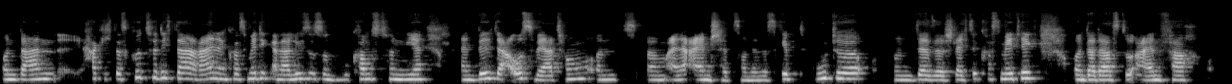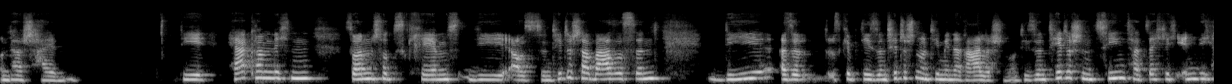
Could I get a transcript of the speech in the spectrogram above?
und dann hacke ich das kurz für dich da rein in Kosmetikanalyse und du bekommst von mir ein Bild der Auswertung und ähm, eine Einschätzung. Denn es gibt gute und sehr, sehr schlechte Kosmetik und da darfst du einfach unterscheiden. Die herkömmlichen Sonnenschutzcremes, die aus synthetischer Basis sind, die, also es gibt die synthetischen und die mineralischen. Und die synthetischen ziehen tatsächlich in die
